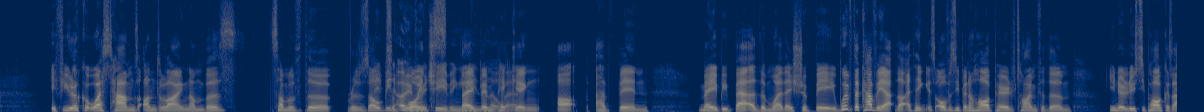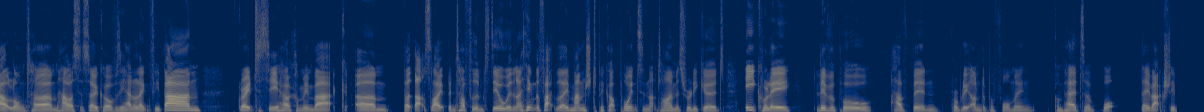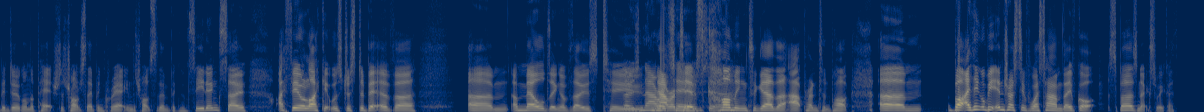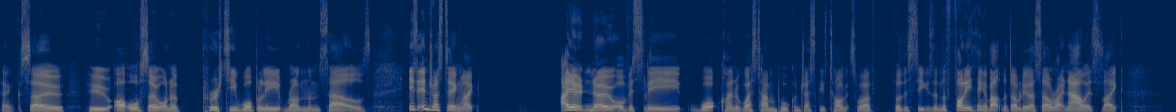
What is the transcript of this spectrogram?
if you look at West Ham's underlying numbers, some of the results been and points they've been little bit. picking up have been maybe better than where they should be. With the caveat that I think it's obviously been a hard period of time for them. You know, Lucy Parker's out long term. Hawa Cissoko obviously had a lengthy ban. Great to see her coming back. Um, but that's like been tough for them to deal with. And I think the fact that they've managed to pick up points in that time is really good. Equally, Liverpool have been probably underperforming compared to what they've actually been doing on the pitch, the chances they've been creating, the chances they've been conceding. So I feel like it was just a bit of a um, a melding of those two Those narratives, yeah. coming together at Prenton Park. Um, but I think it'll be interesting for West Ham. They've got Spurs next week, I think, so who are also on a pretty wobbly run themselves. It's interesting, like I don't know, obviously, what kind of West Ham and Paul Konchesky's targets were for the season. The funny thing about the WSL right now is like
